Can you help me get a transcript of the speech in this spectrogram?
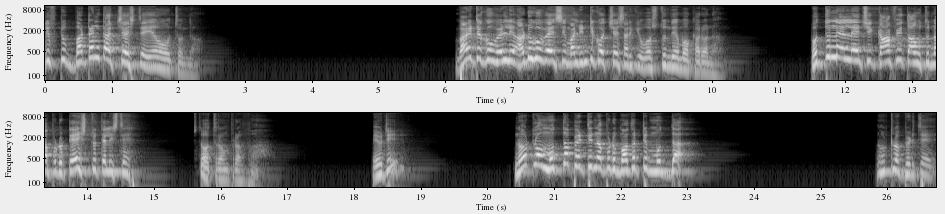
లిఫ్ట్ బటన్ టచ్ చేస్తే ఏమవుతుందో? బయటకు వెళ్ళి అడుగు వేసి మళ్ళీ ఇంటికి వచ్చేసరికి వస్తుందేమో కరోనా. పొద్దున్నే లేచి కాఫీ తాగుతున్నప్పుడు టేస్ట్ తెలిస్తే స్తోత్రం ప్రభా. ఏమిటి? నోట్లో ముద్ద పెట్టినప్పుడు మొదటి ముద్ద నోట్లో పెడితే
